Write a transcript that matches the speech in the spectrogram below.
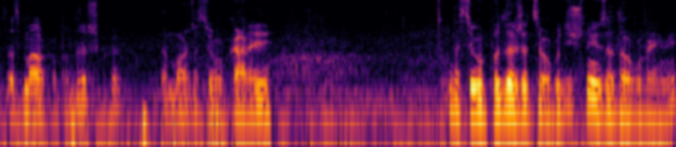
с малка поддръжка да може да се го кара и да се го поддържа целогодишно и за дълго време.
